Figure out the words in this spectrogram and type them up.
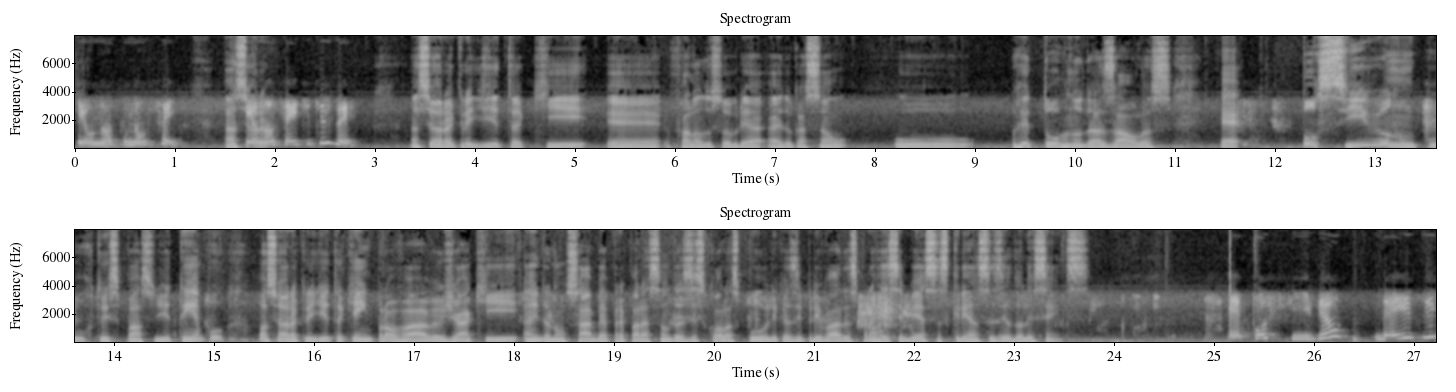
Eu não, não sei. Senhora, eu não sei te dizer. A senhora acredita que, é, falando sobre a, a educação, o retorno das aulas é possível num curto espaço de tempo ou a senhora acredita que é improvável, já que ainda não sabe a preparação das escolas públicas e privadas para receber essas crianças e adolescentes? É possível, desde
